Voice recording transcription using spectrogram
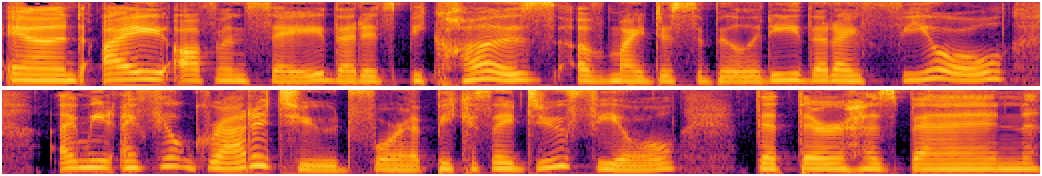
and i often say that it's because of my disability that i feel I mean, I feel gratitude for it because I do feel that there has been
